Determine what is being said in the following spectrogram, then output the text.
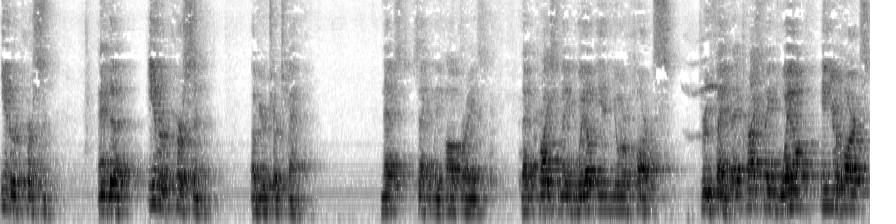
inner person and the inner person of your church family. Next, secondly, Paul prays that Christ may dwell in your hearts through faith. That Christ may dwell in your hearts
